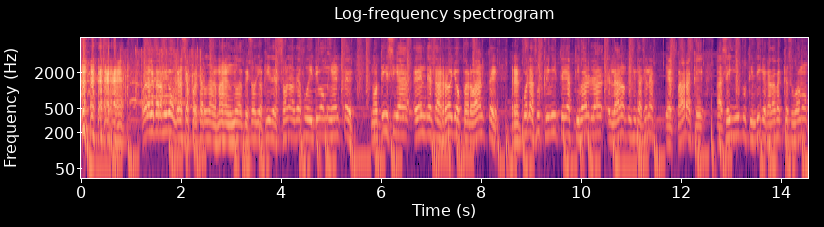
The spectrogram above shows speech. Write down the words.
Hola, ¿qué tal amigos? Gracias por estar una vez más en un nuevo episodio aquí de Zona de Fugitivos, mi gente. Noticias en desarrollo, pero antes, recuerda suscribirte y activar las notificaciones eh, para que así YouTube te indique cada vez que subamos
